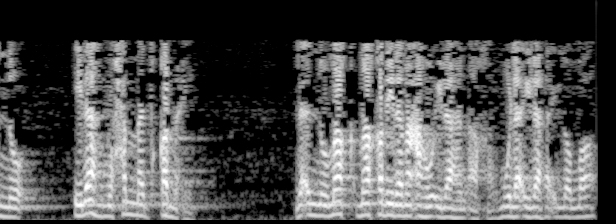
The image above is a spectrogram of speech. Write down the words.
أنه إله محمد قمعي. لأنه ما قبل معه إلها آخر. مو لا إله إلا الله.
